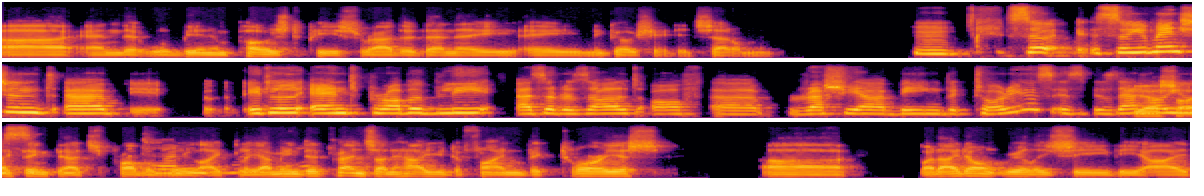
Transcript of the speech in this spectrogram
uh, and it will be an imposed peace rather than a, a negotiated settlement. Mm. So, so you mentioned uh, it'll end probably as a result of uh, Russia being victorious. Is is that? Yes, I think that's probably likely. I mean, it depends on how you define victorious. Uh, but I don't really see the I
